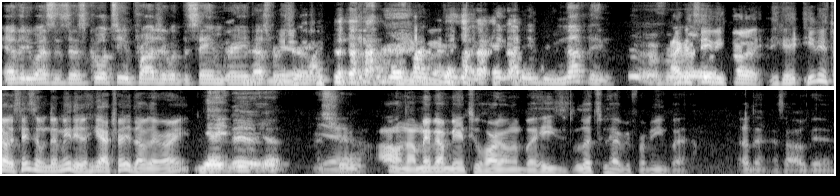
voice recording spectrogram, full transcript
Anthony Weston says, "Cool team project with the same grade. That's for Yeah. sure." Like, like, "Dang, I didn't do nothing." For I can see he started. He, he didn't start the season with them either. He got traded over there, right? Yeah, he did. Yeah. That's yeah, true. I don't know. Maybe I'm being too hard on him, but he's a little too heavy for me. But other, that's all good.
